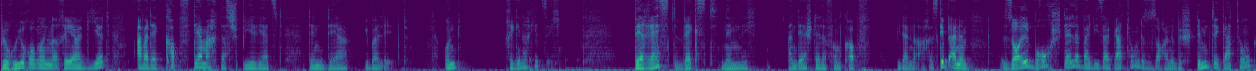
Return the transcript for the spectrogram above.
Berührungen reagiert. Aber der Kopf, der macht das Spiel jetzt, denn der überlebt und regeneriert sich. Der Rest wächst nämlich an der Stelle vom Kopf wieder nach. Es gibt eine Sollbruchstelle bei dieser Gattung, das ist auch eine bestimmte Gattung,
